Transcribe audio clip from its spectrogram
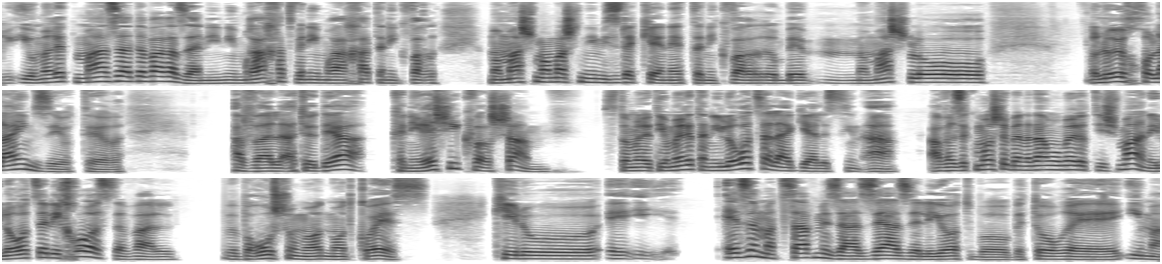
היא אומרת מה זה הדבר הזה? אני נמרחת ונמרחת אני כבר ממש ממש מזדקנת אני כבר ממש לא לא יכולה עם זה יותר. אבל אתה יודע כנראה שהיא כבר שם. זאת אומרת היא אומרת אני לא רוצה להגיע לשנאה אבל זה כמו שבן אדם אומר תשמע אני לא רוצה לכעוס אבל וברור שהוא מאוד מאוד כועס. כאילו אה, אה, איזה מצב מזעזע זה להיות בו בתור אה, אימא.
